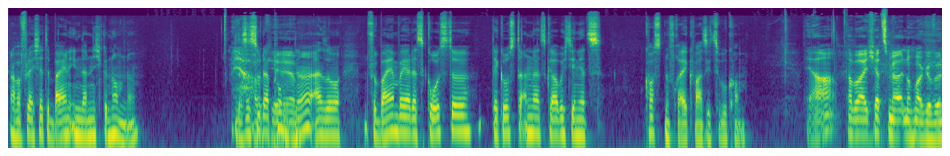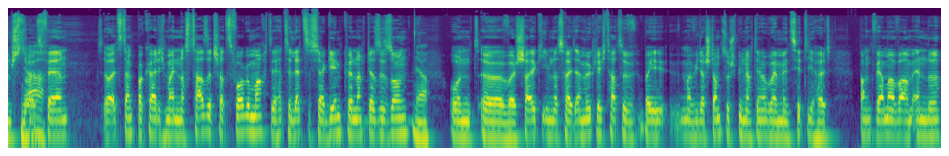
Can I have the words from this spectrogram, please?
Aber vielleicht hätte Bayern ihn dann nicht genommen, ne? Das Ja, ist so der okay, Punkt, ja. ne? Also für Bayern war ja das größte, der größte Anreiz, glaube ich, den jetzt kostenfrei quasi zu bekommen. Ja, aber ich hätte es mir halt nochmal gewünscht, so Ja. als Fan. So als Dankbarkeit. Ich meine, Nastasic hat es vorgemacht, der hätte letztes Jahr gehen können nach der Saison. Ja, Und äh, weil Schalke ihm das halt ermöglicht hatte, bei, mal wieder Stamm zu spielen, nachdem er bei Man City halt Bankwärmer war am Ende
